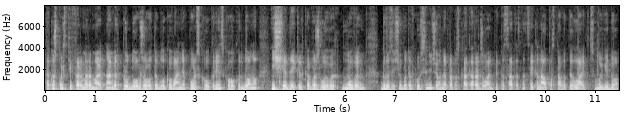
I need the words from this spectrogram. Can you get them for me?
Також польські фермери мають намір продовжувати блокування польсько-українського кордону. І ще декілька важливих новин. Друзі, щоб бути в курсі, нічого не пропускати, раджу вам підписатись на цей канал, поставити лайк цьому відео.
